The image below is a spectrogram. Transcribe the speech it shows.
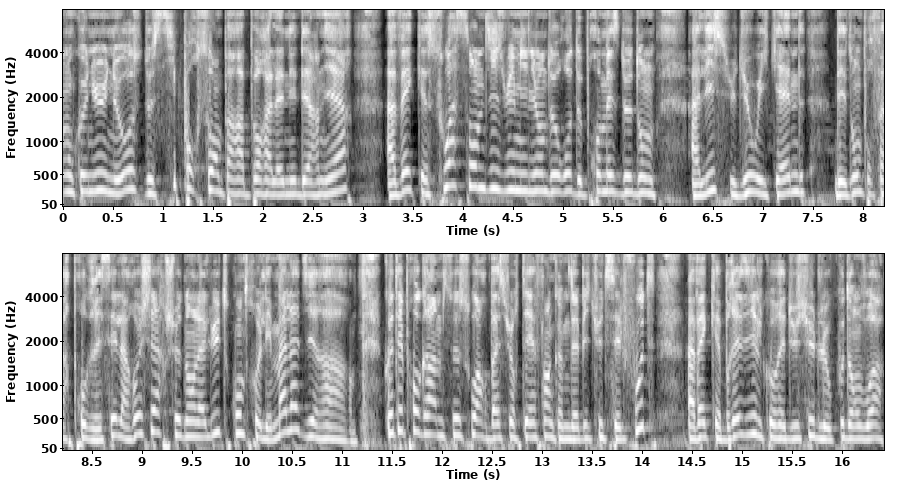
ont connu une hausse de 6% par rapport à l'année dernière, avec 78 millions d'euros de promesses de dons à l'issue du week-end. Des dons pour faire progresser la recherche dans la lutte contre les maladies rares. Côté programme, ce soir, bah sur TF1, comme d'habitude, c'est le foot, avec Brésil, Corée du Sud, le coup d'envoi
